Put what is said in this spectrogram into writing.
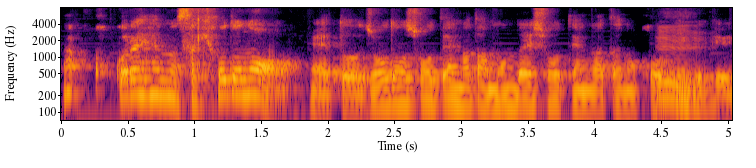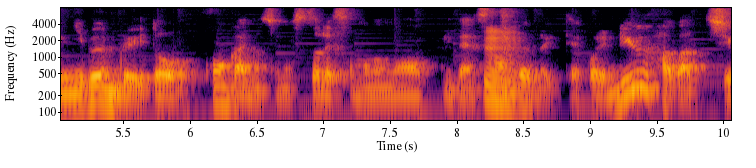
ここら辺の先ほどの、えーと、浄土焦点型問題焦点型のコーピングっていう2分類と、うん、今回のそのストレスそのものみたいな3分類って、うん、これ流派が違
